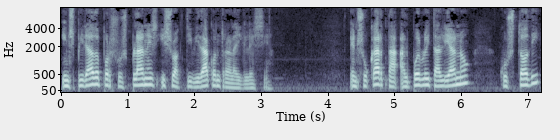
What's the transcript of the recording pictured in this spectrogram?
inspirado por sus planes y su actividad contra la Iglesia. En su carta al pueblo italiano, Custodi,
